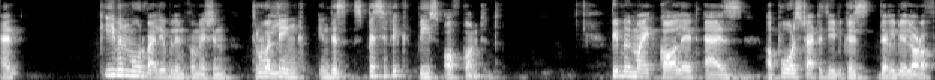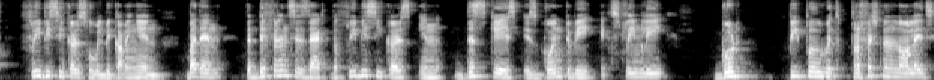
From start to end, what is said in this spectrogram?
and even more valuable information through a link in this specific piece of content people might call it as a poor strategy because there will be a lot of freebie seekers who will be coming in, but then the difference is that the freebie seekers in this case is going to be extremely good people with professional knowledge,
